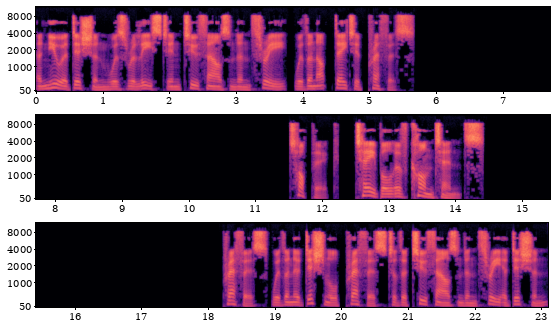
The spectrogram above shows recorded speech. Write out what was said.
A new edition was released in 2003, with an updated preface. Table of contents Preface with an additional preface to the 2003 edition.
